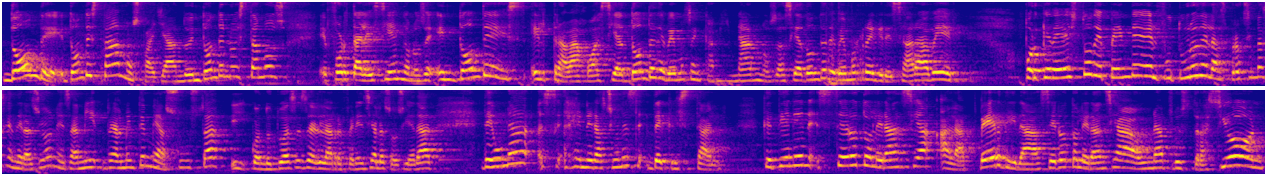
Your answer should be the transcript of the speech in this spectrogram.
¿Dónde, dónde estamos fallando? ¿En dónde no estamos eh, fortaleciéndonos? ¿En dónde es el trabajo? ¿Hacia dónde debemos encaminarnos? ¿Hacia dónde debemos regresar a ver? Porque de esto depende el futuro de las próximas generaciones. A mí realmente me asusta, y cuando tú haces la referencia a la sociedad, de unas generaciones de cristal que tienen cero tolerancia a la pérdida, cero tolerancia a una frustración.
